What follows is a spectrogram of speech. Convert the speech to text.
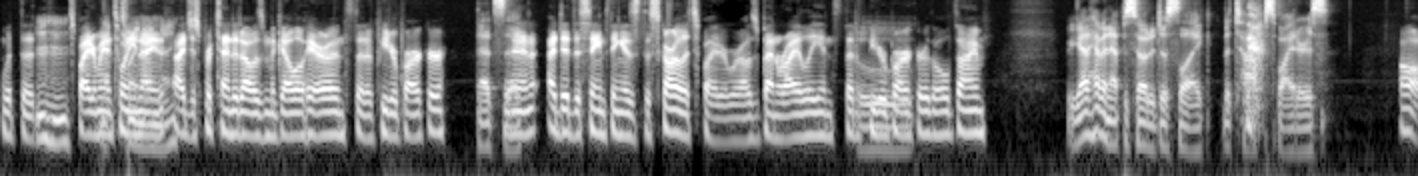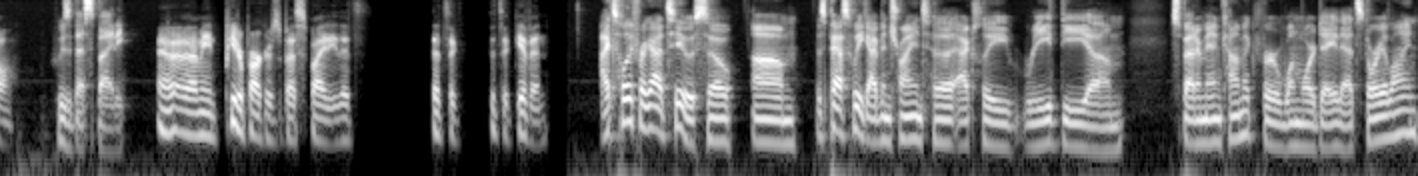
with the hmm Spider-Man 29. 29. I just pretended I was Miguel O'Hara instead of Peter Parker. That's it. And I did the same thing as the Scarlet Spider, where I was Ben Riley instead of Peter Parker the whole time. We gotta have an episode of just like the top spiders. Oh, Who's the best Spidey? uh, I mean, Peter Parker's the best Spidey. That's that's a that's a given. I totally forgot too. So, um, this past week I've been trying to actually read the um, Spider-Man comic for one more day. That storyline,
